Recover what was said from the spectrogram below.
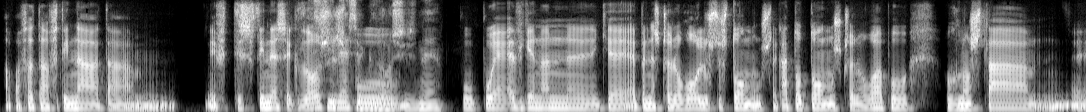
Από αυτά τα φτηνά τα, τις φθηνές εκδόσεις, που, εκδόσεις ναι. που, που, έβγαιναν ε, και έπαιρνες ξέρω εγώ όλους τους τόμους, 100 τόμους ξέρω εγώ από γνωστά ε,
